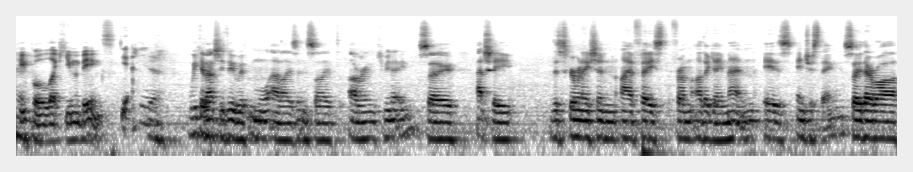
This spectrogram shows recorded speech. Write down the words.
Yeah. people like human beings. Yeah. Yeah. We could actually do with more allies inside our own community. So, actually, the discrimination I have faced from other gay men is interesting. So, there are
